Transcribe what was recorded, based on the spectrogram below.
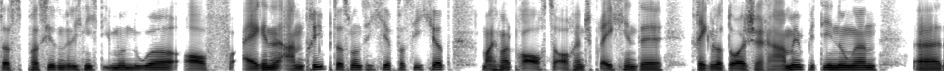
das passiert natürlich nicht immer nur auf eigenen Antrieb, dass man sich hier versichert. Manchmal braucht es auch entsprechende regulatorische Rahmenbedingungen, äh,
